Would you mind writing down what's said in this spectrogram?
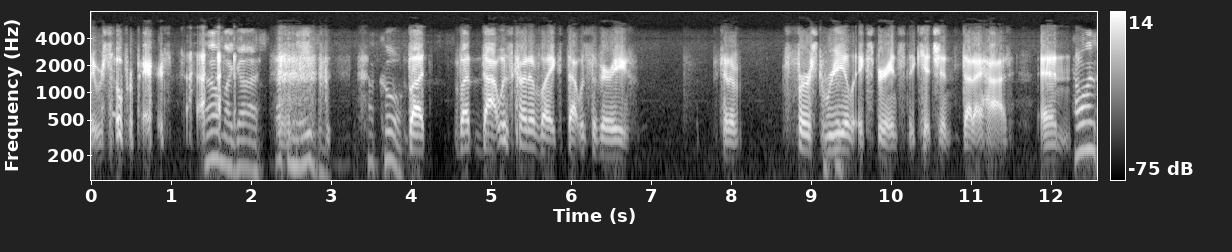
They were so prepared. oh my gosh, that's amazing. How cool. But, but that was kind of like that was the very kind of first real experience in the kitchen that I had. And How long?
